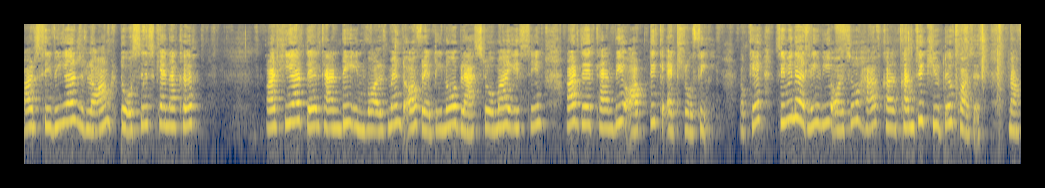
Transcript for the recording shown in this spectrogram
or severe long ptosis can occur. Or here there can be involvement of retinoblastoma is seen or there can be optic atrophy. Okay? Similarly we also have consecutive causes. Now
